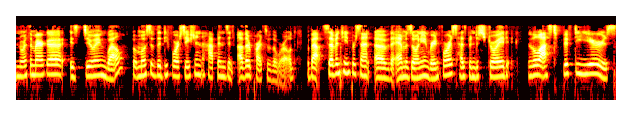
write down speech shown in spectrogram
North America is doing well, but most of the deforestation happens in other parts of the world. About 17% of the Amazonian rainforest has been destroyed in the last 50 years.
